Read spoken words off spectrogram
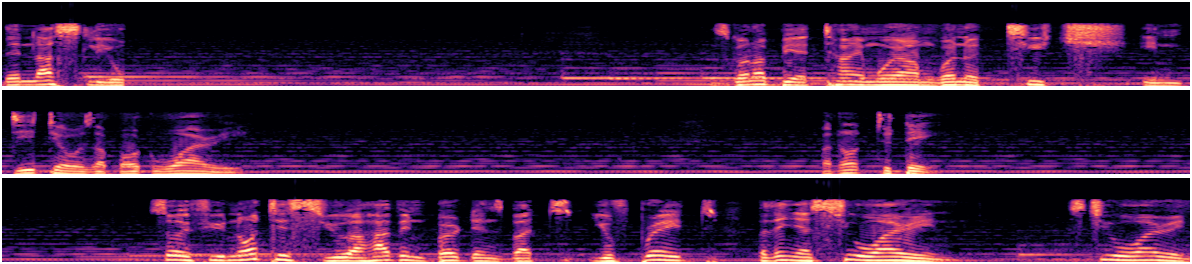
Then, lastly, there's going to be a time where I'm going to teach in details about worry but not today. So if you notice you are having burdens, but you've prayed, but then you're still worrying, still worrying,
